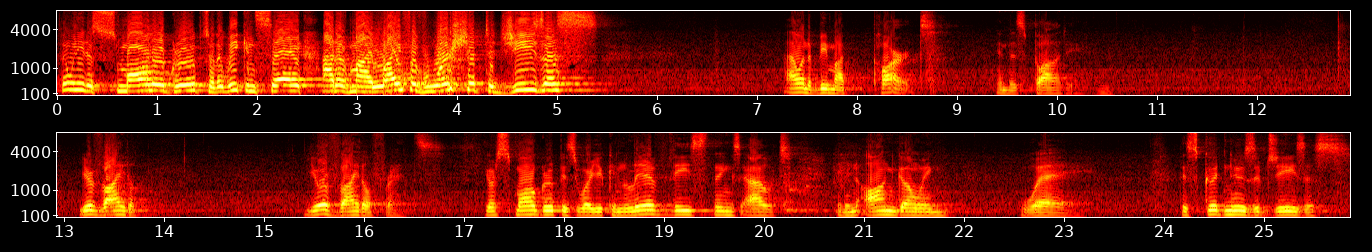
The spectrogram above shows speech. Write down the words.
then we need a smaller group so that we can say, out of my life of worship to Jesus, I want to be my part in this body. You're vital. You're vital, friends. Your small group is where you can live these things out in an ongoing way. This good news of Jesus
